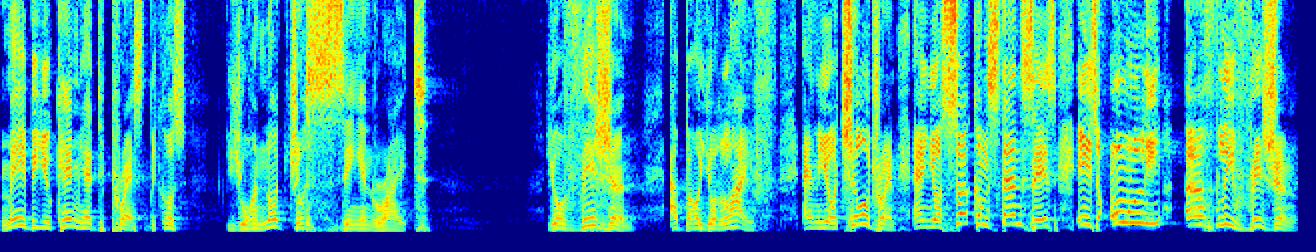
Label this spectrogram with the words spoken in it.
Maybe you came here depressed because you are not just singing right. Your vision about your life and your children and your circumstances is only earthly vision.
